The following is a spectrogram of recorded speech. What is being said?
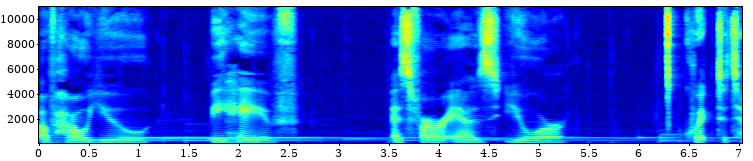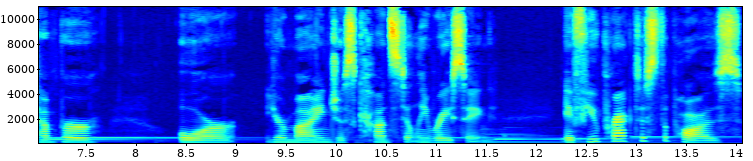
of how you behave as far as your quick to temper or your mind just constantly racing. If you practice the pause,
